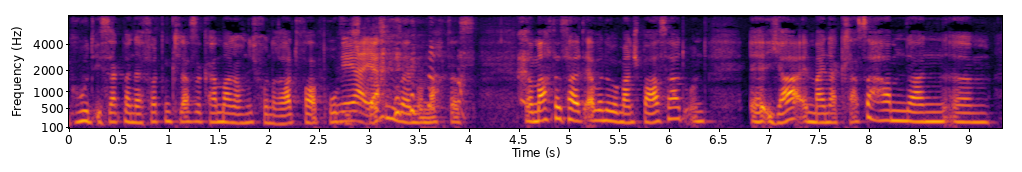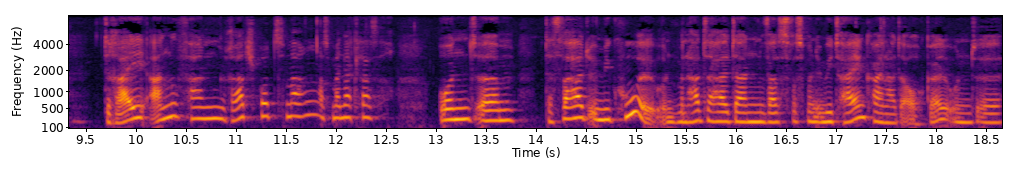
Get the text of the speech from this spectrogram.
gut, ich sag mal, in der vierten Klasse kann man auch nicht von Radfahrprofis ja, sprechen, ja. weil man macht das, man macht das halt einfach nur, wenn man Spaß hat. Und äh, ja, in meiner Klasse haben dann ähm, drei angefangen, Radsport zu machen aus meiner Klasse. Und ähm, das war halt irgendwie cool. Und man hatte halt dann was, was man irgendwie teilen kann, halt auch, gell? Und äh,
